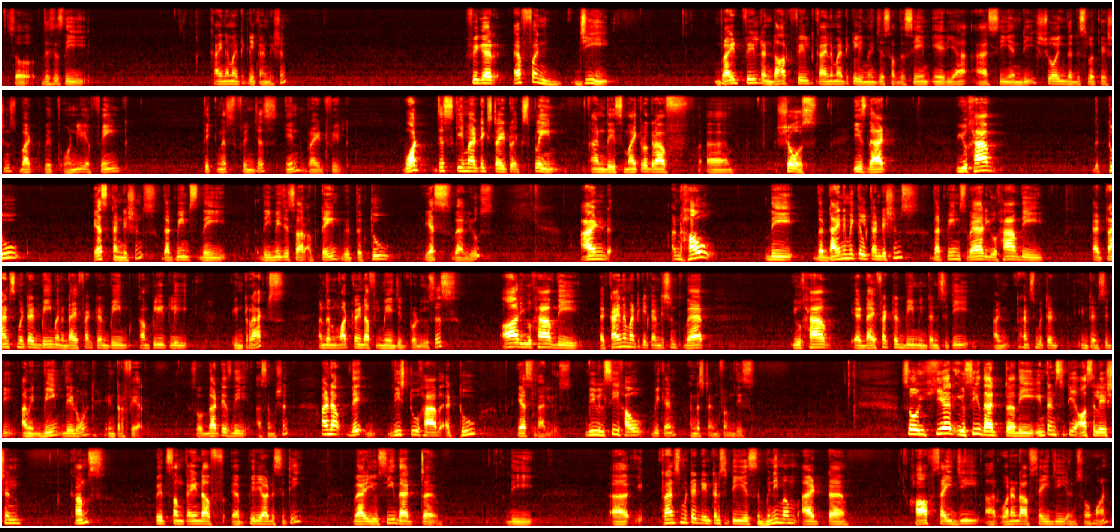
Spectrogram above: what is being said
So, this is the kinematical condition. Figure F and G bright field and dark field kinematical images of the same area as C and D showing the dislocations, but with only a faint thickness fringes in bright field. What this schematics try to explain and this micrograph uh, shows is that you have the two S conditions that means the, the images are obtained with the two S values. And, and how the, the dynamical conditions that means where you have the a transmitted beam and a diffracted beam completely interacts and then what kind of image it produces. Or you have the kinematical conditions where you have a diffracted beam intensity and transmitted intensity I mean beam they do not interfere. So, that is the assumption and uh, they, these two have a 2 S values. We will see how we can understand from this. So, here you see that uh, the intensity oscillation comes with some kind of periodicity where you see that uh, the uh, transmitted intensity is minimum at uh, half psi g or one and half psi g and so on.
